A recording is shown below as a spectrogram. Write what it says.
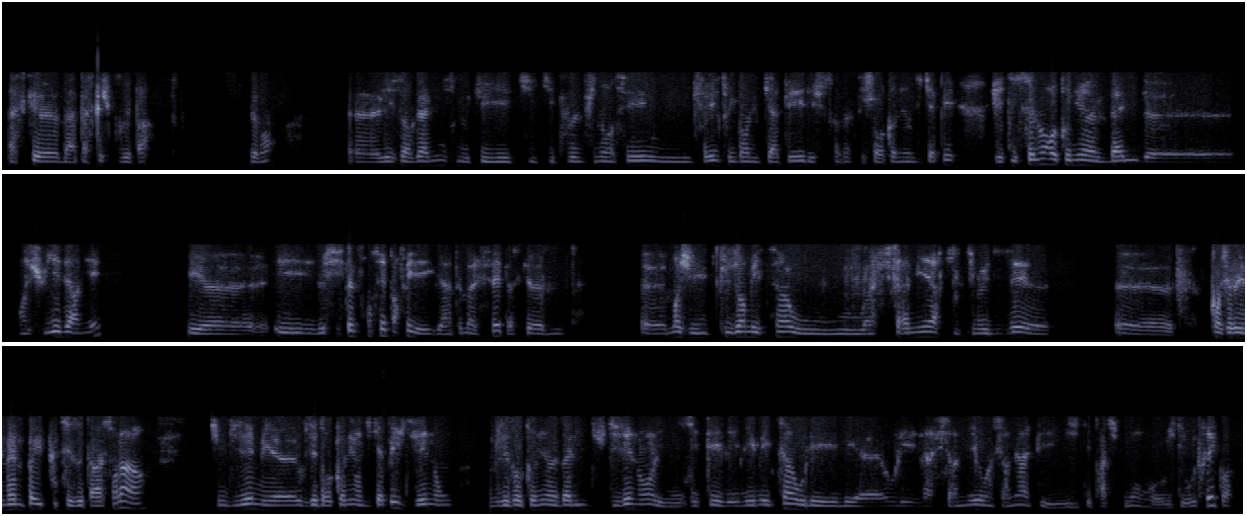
parce que, bah, parce que je ne pouvais pas, simplement. Euh, les organismes qui, qui, pouvaient me financer, ou vous savez, le truc d'handicapé, des choses comme ça, que je suis reconnu handicapé. J'ai été seulement reconnu invalide euh, en juillet dernier. Et, et, le système français, parfois, il est, un peu mal fait parce que moi, j'ai eu plusieurs médecins ou, infirmières qui, me disaient, quand j'avais même pas eu toutes ces opérations-là, hein, qui me disaient mais euh, vous êtes reconnu handicapé Je disais non. Vous êtes reconnu invalide Je disais non. Les, étaient, les, médecins ou les, euh, infirmiers ou infirmières étaient, ils étaient pratiquement ils étaient outrés quoi.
